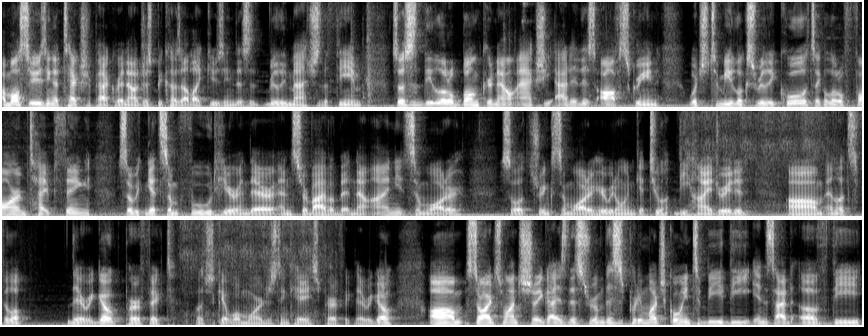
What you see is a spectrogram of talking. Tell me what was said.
I'm also using a texture pack right now just because I like using this. It really matches the theme. So this is the little bunker now. I actually added this off screen, which to me looks really cool. It's like a little farm type thing so we can get some food here and there and survive a bit. Now, I need some water. So let's drink some water here. We don't want to get too dehydrated. Um, and let's fill up there we go. Perfect. Let's just get one more just in case. Perfect. There we go. Um, so I just want to show you guys this room. This is pretty much going to be the inside of the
